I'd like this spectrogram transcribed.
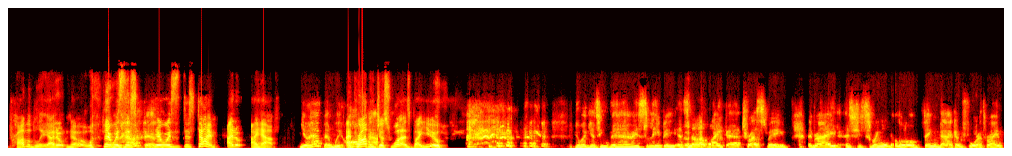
probably. I don't know. There was this. Been. There was this time. I don't. I have. You have been. We. I probably have. just was by you. you are getting very sleepy. It's not like that, trust me. Right? She's swinging a little thing back and forth, right?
